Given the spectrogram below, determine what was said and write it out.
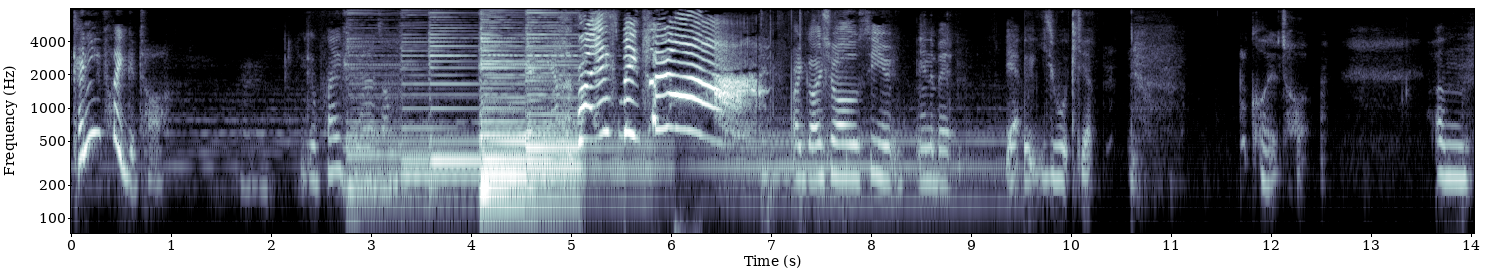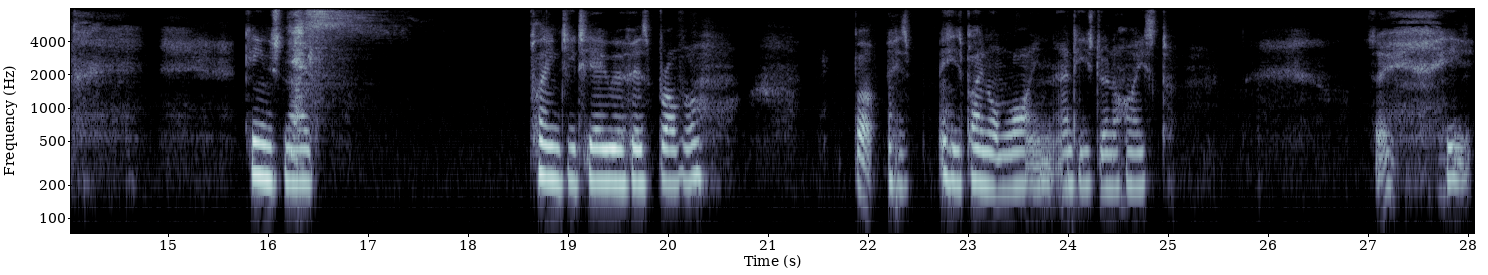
Can you play guitar? You can play piano. Right, it's me too. Right, guys. So I'll see you in a bit. Yeah. He's walked up. It's hot. Um, Keen's now playing GTA with his brother, but he's he's playing online and he's doing a heist. So he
